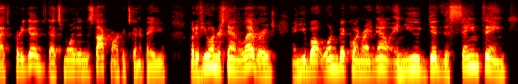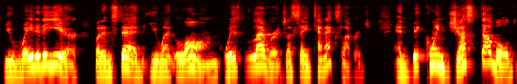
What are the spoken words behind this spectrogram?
That's pretty good. That's more than the stock market's going to pay you. But if you understand leverage and you bought one Bitcoin right now and you did the same thing, you waited a year, but instead you went long with leverage, let's say 10x leverage, and Bitcoin just doubled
